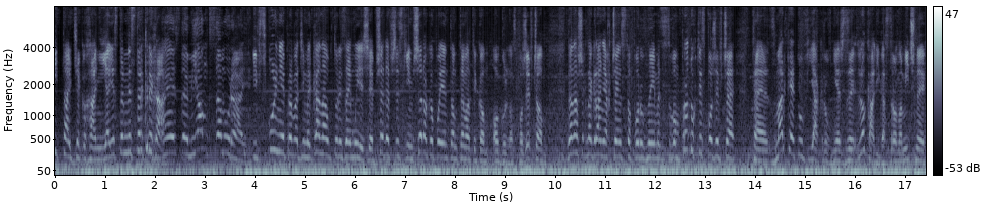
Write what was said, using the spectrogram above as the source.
Witajcie kochani, ja jestem Mr. Krycha A ja jestem Young Samurai. i wspólnie prowadzimy kanał, który zajmuje się przede wszystkim szeroko pojętą tematyką ogólnospożywczą. Na naszych nagraniach często porównujemy ze sobą produkty spożywcze, te z marketów, jak również z lokali gastronomicznych.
